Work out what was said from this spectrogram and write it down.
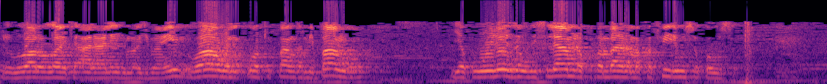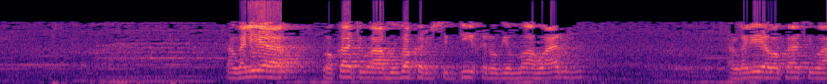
ridwanullahi taala alaihim ajmain wao walikuwa wakipanga mipango ya kuueleza uislamu na kupambana na makafiri uso kwa uso. Angalia wakati wa abubakar sidiqi radiallahu anhu. Angalia wakati wa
